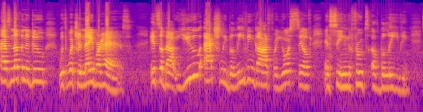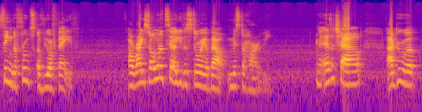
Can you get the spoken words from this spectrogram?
has nothing to do with what your neighbor has. It's about you actually believing God for yourself and seeing the fruits of believing, seeing the fruits of your faith. All right, so I want to tell you the story about Mr. Harvey. Now, as a child, I grew up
